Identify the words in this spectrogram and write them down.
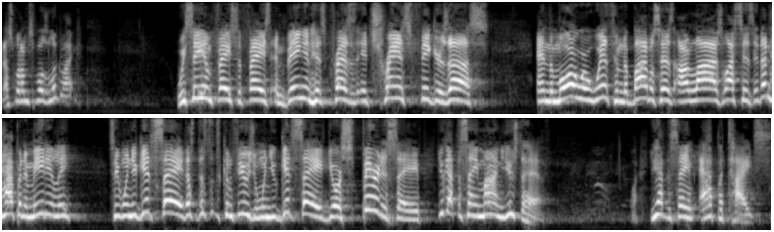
that's what I'm supposed to look like. We see him face to face, and being in his presence, it transfigures us. And the more we're with him, the Bible says our lives, watch this, it doesn't happen immediately. See, when you get saved, that's, this is the confusion. When you get saved, your spirit is saved, you got the same mind you used to have. You have the same appetites,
